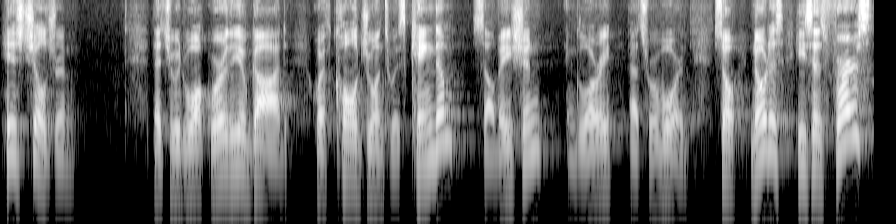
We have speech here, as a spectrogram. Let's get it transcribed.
his children, that you would walk worthy of God, who hath called you unto his kingdom, salvation, and glory. That's reward. So notice he says, First,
